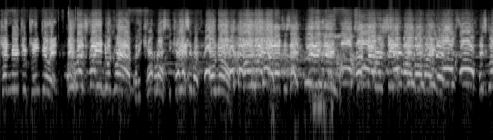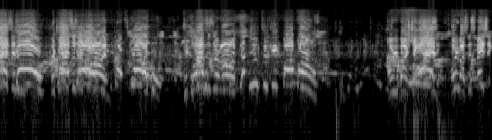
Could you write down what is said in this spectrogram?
Can Mew2King do it? He oh. runs right into a grab. But he can't rest. He can't rest anymore. Oh no! Oh my god, that's his head finishing! I've never seen a pop up like this! His glasses! The glasses are gone! Let's go! The glasses are off! The Mew2King pop off! Hungrybox shaking your hand! Hungrybox, this is amazing!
